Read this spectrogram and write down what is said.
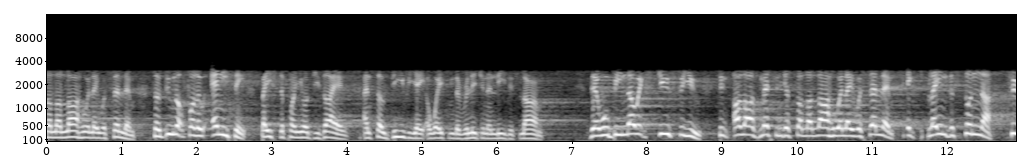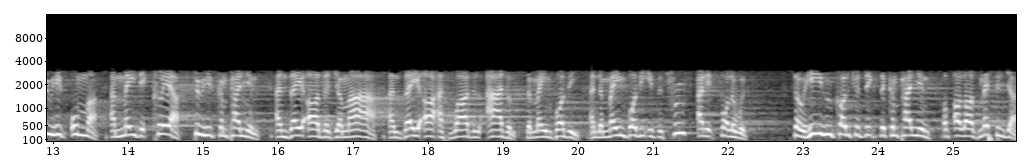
sallallahu alayhi wasallam. So do not follow anything based upon your desires and so deviate away from the religion and leave Islam. There will be no excuse for you since Allah's Messenger sallallahu alayhi wasallam explained the sunnah to his ummah and made it clear to his companions and they are the jama'ah and they are aswad al-adam, the main body and the main body is the truth and its followers. So he who contradicts the companions of Allah's Messenger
